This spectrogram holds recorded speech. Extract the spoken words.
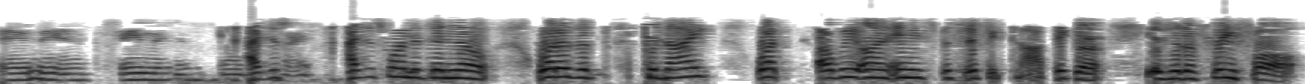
Amen. Amen. I just, I just wanted to know what are the tonight? What are we on any specific topic, or is it a free fall?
